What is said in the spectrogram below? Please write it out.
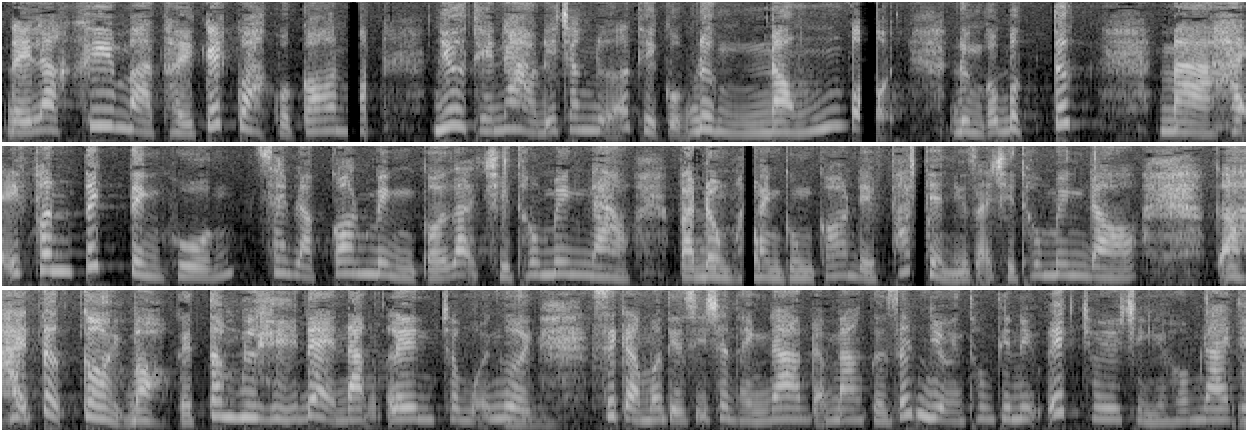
Đấy là khi mà thấy kết quả của con như thế nào đi chăng nữa thì cũng đừng nóng vội, đừng có bực tức mà hãy phân tích tình huống xem là con mình có giải trí thông minh nào và đồng hành cùng con để phát triển những giải trí thông minh đó. À, hãy tự cởi bỏ cái tâm lý đè nặng lên cho mỗi người. Ừ. Xin cảm ơn tiến sĩ Trần Thành Nam đã mang tới rất nhiều những thông tin hữu ích cho chương trình ngày hôm nay. Dạ.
